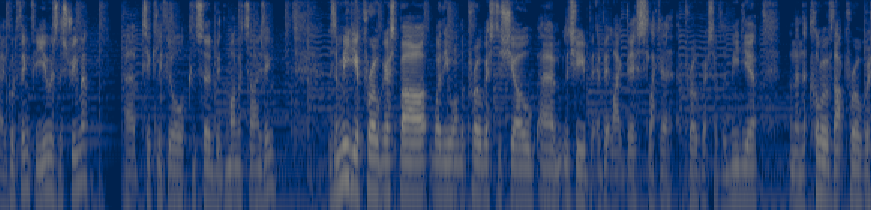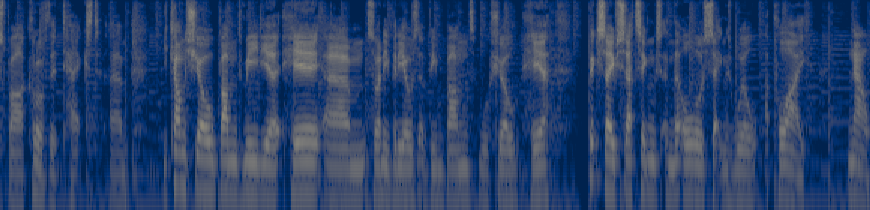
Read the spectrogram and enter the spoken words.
a good thing for you as the streamer, uh, particularly if you're concerned with monetizing. There's a media progress bar, whether you want the progress to show um, literally a bit, like this, like a, a, progress of the media, and then the color of that progress bar, color of the text. Um, you can show banned media here, um, so any videos that have been banned will show here. Quick save settings, and all those settings will apply. Now,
